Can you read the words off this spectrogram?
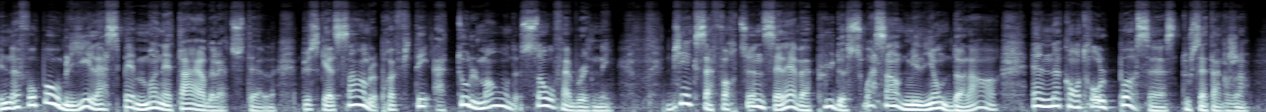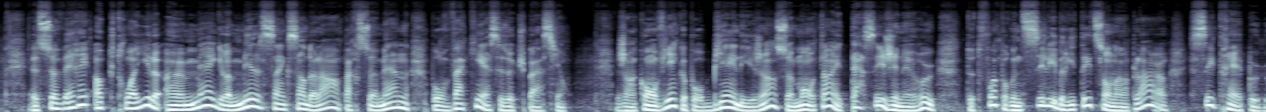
Il ne faut pas oublier l'aspect monétaire de la tutelle, puisqu'elle semble profiter à tout le monde sauf à Britney. Bien que sa fortune s'élève à plus de 60 millions de dollars, elle ne contrôle pas tout cet argent. Elle se verrait octroyer un maigre 1500 dollars par semaine pour vaquer à ses occupations. J'en conviens que pour bien des gens, ce montant est assez généreux. Toutefois, pour une célébrité de son ampleur, c'est très peu.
